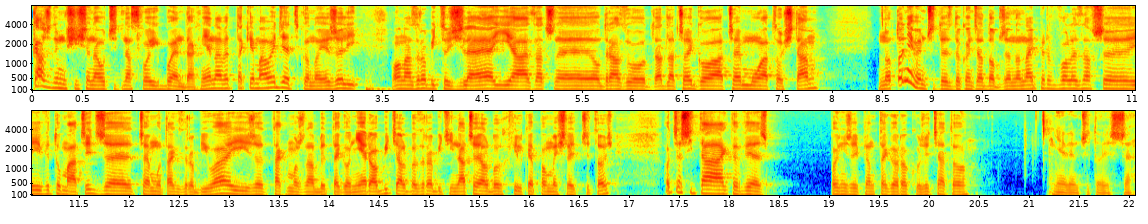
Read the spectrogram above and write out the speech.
każdy musi się nauczyć na swoich błędach, nie? Nawet takie małe dziecko, no jeżeli ona zrobi coś źle i ja zacznę od razu a dlaczego, a czemu, a coś tam, no to nie wiem, czy to jest do końca dobrze. No najpierw wolę zawsze jej wytłumaczyć, że czemu tak zrobiła i że tak można by tego nie robić, albo zrobić inaczej, albo chwilkę pomyśleć czy coś. Chociaż i tak, to wiesz, poniżej piątego roku życia to Nie wiem, czy to jeszcze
